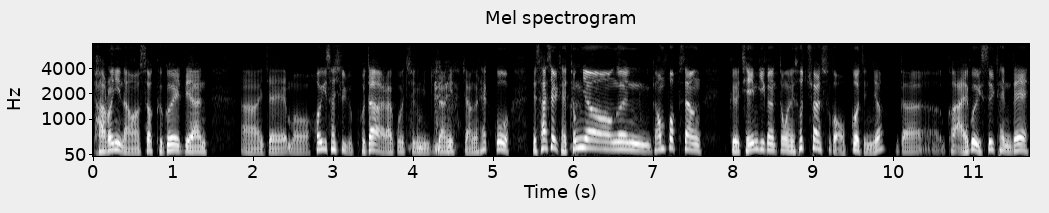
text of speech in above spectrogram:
발언이 나와서 그거에 대한 아 이제 뭐 허위 사실 유포다라고 지금 민주당이 주장을 했고 근데 사실 대통령은 헌법상 그 재임 기간 동안에 소추할 수가 없거든요. 그러니까 그거 알고 있을 텐데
